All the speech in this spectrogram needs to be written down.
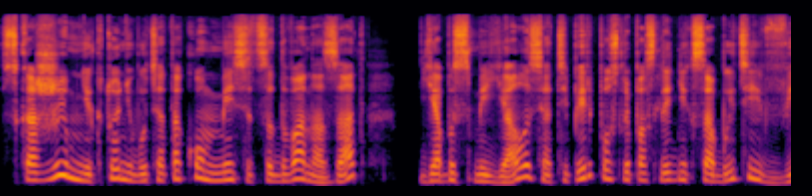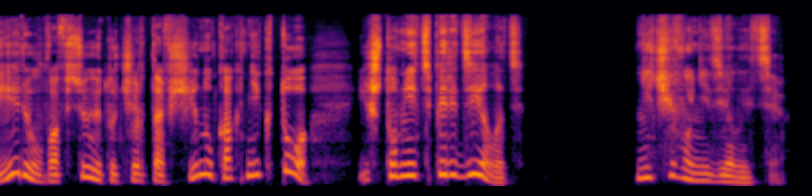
Скажи мне кто-нибудь о таком месяца два назад, я бы смеялась, а теперь после последних событий верю во всю эту чертовщину как никто. И что мне теперь делать? Ничего не делайте.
